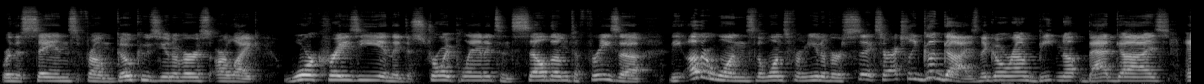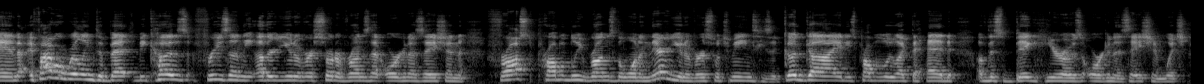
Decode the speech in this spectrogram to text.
where the Saiyans from Goku's universe are like war crazy and they destroy planets and sell them to Frieza. The other ones, the ones from Universe 6, are actually good guys. They go around beating up bad guys. And if I were willing to bet, because Frieza in the other universe sort of runs that organization, Frost probably runs the one in their universe, which means he's a good guy and he's probably like the head of this big heroes organization, which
